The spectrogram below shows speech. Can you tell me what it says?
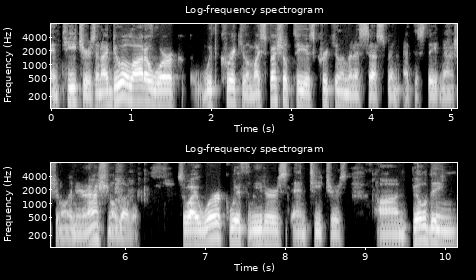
and teachers. And I do a lot of work with curriculum. My specialty is curriculum and assessment at the state, national, and international level. So I work with leaders and teachers on building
